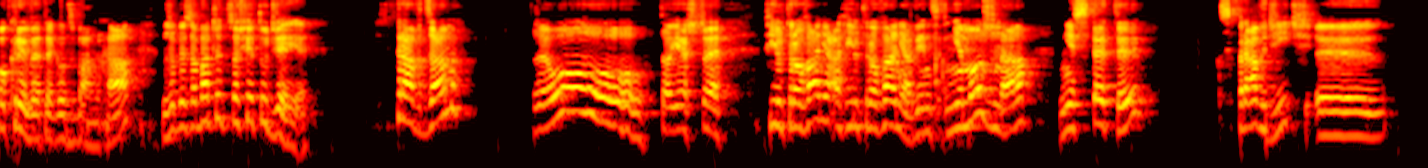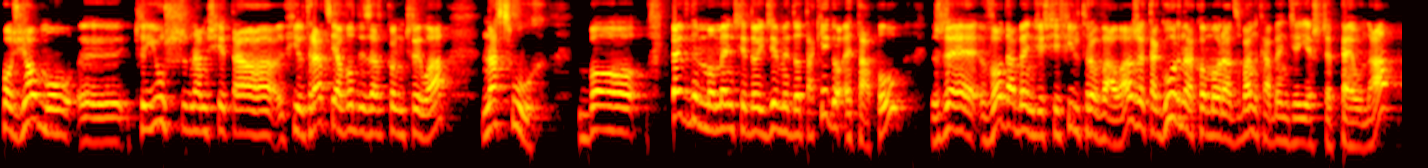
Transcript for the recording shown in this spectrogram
pokrywę tego dzbanka, żeby zobaczyć, co się tu dzieje. Sprawdzam, że o, to jeszcze filtrowania, a filtrowania, więc nie można niestety sprawdzić y, poziomu, y, czy już nam się ta filtracja wody zakończyła na słuch, bo w pewnym momencie dojdziemy do takiego etapu, że woda będzie się filtrowała, że ta górna komora dzbanka będzie jeszcze pełna,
